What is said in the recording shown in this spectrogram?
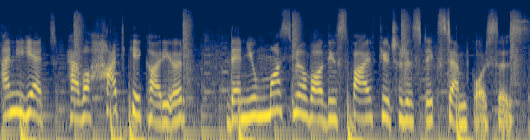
and yet have a hardcore career, then you must know about these five futuristic STEM courses.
